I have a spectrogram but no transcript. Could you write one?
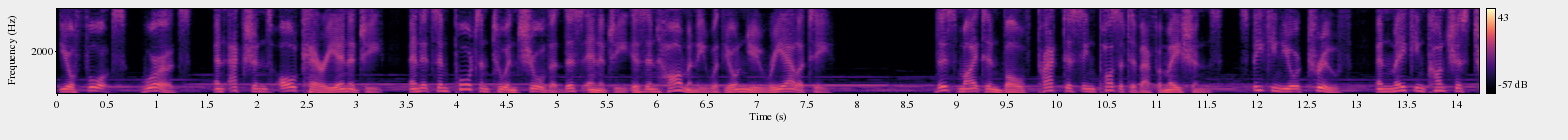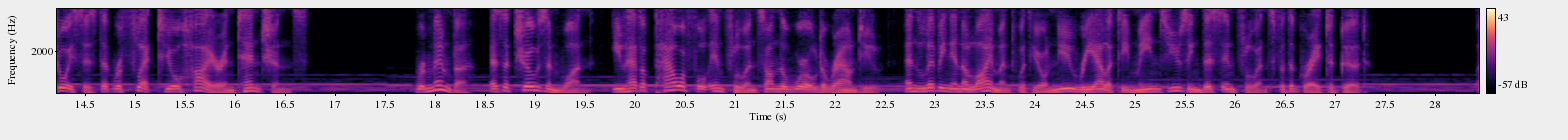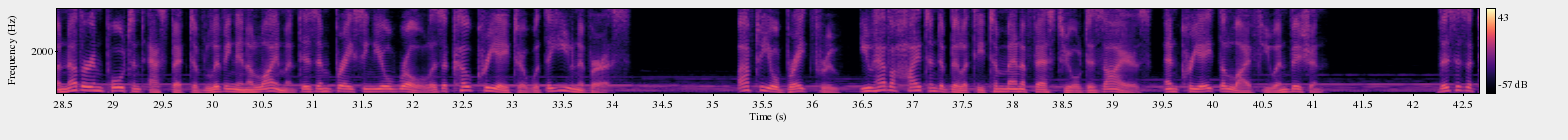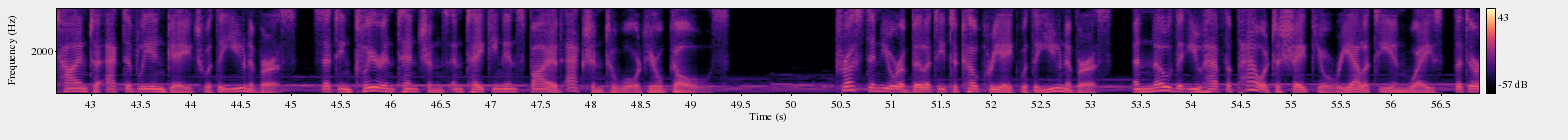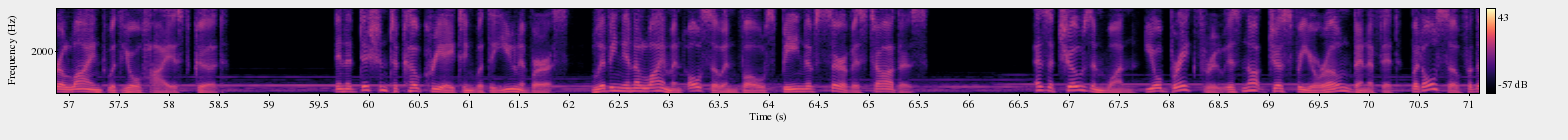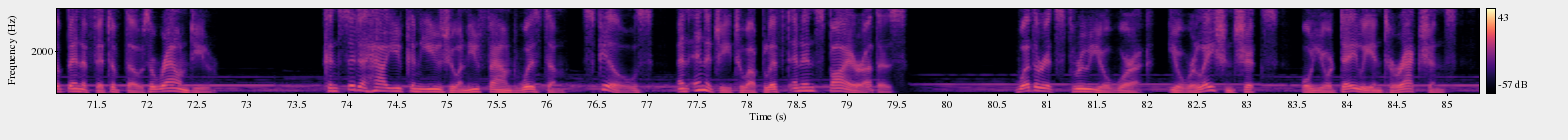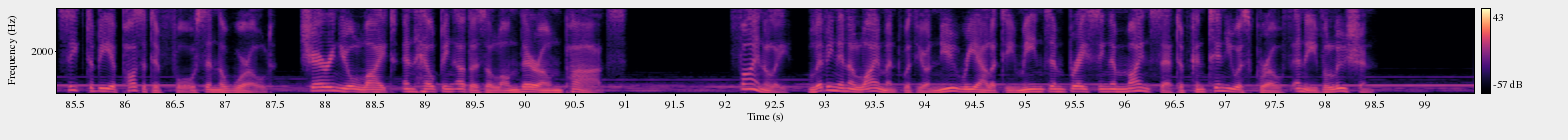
Your thoughts, words, and actions all carry energy, and it's important to ensure that this energy is in harmony with your new reality. This might involve practicing positive affirmations, speaking your truth, and making conscious choices that reflect your higher intentions. Remember, as a chosen one, you have a powerful influence on the world around you, and living in alignment with your new reality means using this influence for the greater good. Another important aspect of living in alignment is embracing your role as a co-creator with the universe. After your breakthrough, you have a heightened ability to manifest your desires and create the life you envision. This is a time to actively engage with the universe, setting clear intentions and taking inspired action toward your goals. Trust in your ability to co-create with the universe and know that you have the power to shape your reality in ways that are aligned with your highest good. In addition to co-creating with the universe, living in alignment also involves being of service to others. As a chosen one, your breakthrough is not just for your own benefit, but also for the benefit of those around you. Consider how you can use your newfound wisdom, skills, and energy to uplift and inspire others. Whether it's through your work, your relationships, or your daily interactions, seek to be a positive force in the world, sharing your light and helping others along their own paths. Finally, living in alignment with your new reality means embracing a mindset of continuous growth and evolution.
